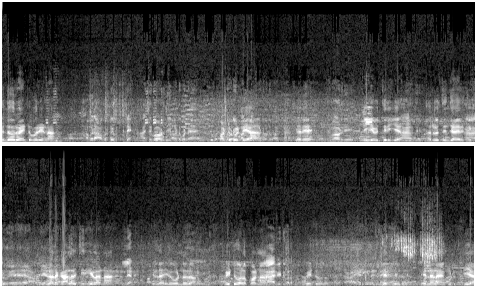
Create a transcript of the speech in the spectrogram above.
எந்த ஊர் வாங்கிட்டு போறீங்கண்ணா அவர் அவர்கிட்ட வித்துட்டேன். நான் சிறுவாவடுதி பட்டுக்கோட்டை. பட்டுக்கோட்டையா? சரி. சிறுவாவடுதி நீங்க வித்திருக்கீங்க ஆ, வித்திருக்கேன். அறுபத்தஞ்சாயிரத்துக்கு. வேற காலை வச்சிருக்கீங்களாண்ணா? இல்லைண்ணே. இல்லை இது ஒன்று தான் வீட்டு வளர்ப்பாண்ணா? வீட்டு வளர்ப்போம் வீட்டு வளர்ப்பு. சரி சரி. என்னண்ணா கொடுத்துட்டியா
